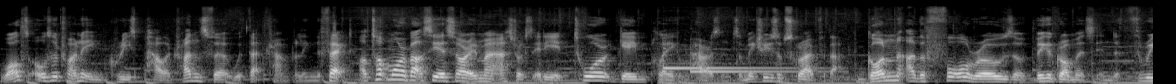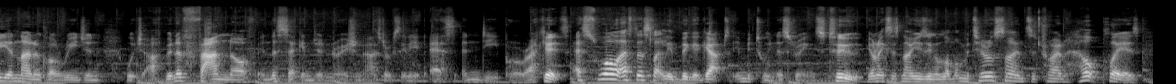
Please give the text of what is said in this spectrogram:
whilst also trying to increase power transfer with that trampoline effect. I'll talk more about CSR in my Astrox 88 Tour gameplay comparison, so make sure you subscribe for that. Gone are the four rows of bigger grommets in the 3 and 9 o'clock region, which I've been a fan of in the second generation Astrox 88S and D Pro rackets, as well as the slightly bigger gaps in between the strings too. Yonex is now using a lot more material science to try and help players players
